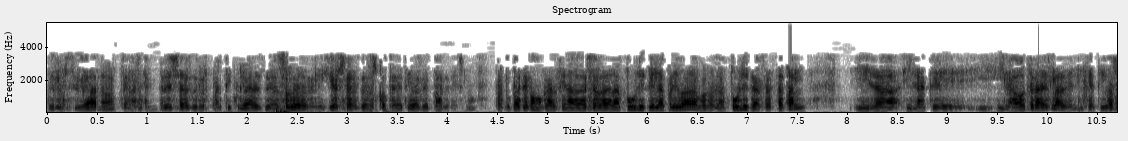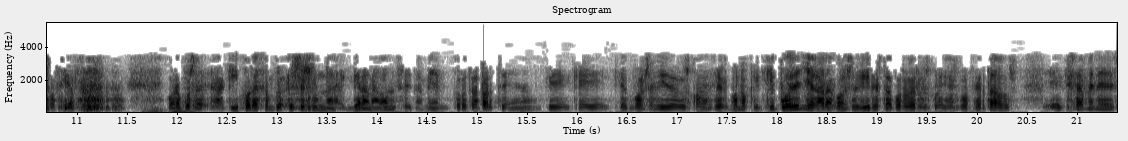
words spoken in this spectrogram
de los ciudadanos, de las empresas, de los particulares, de las órdenes religiosas, de las cooperativas de padres, ¿no? Porque parece como que al final es la de la pública y la privada, bueno, la pública es la estatal y la y la que y, la otra es la de iniciativa social. bueno, pues aquí, por ejemplo, eso es un gran avance también, por otra parte, ¿no? que, que, han conseguido los colegios, bueno, que, que pueden llegar a conseguir, está por ver los colegios concertados, exámenes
